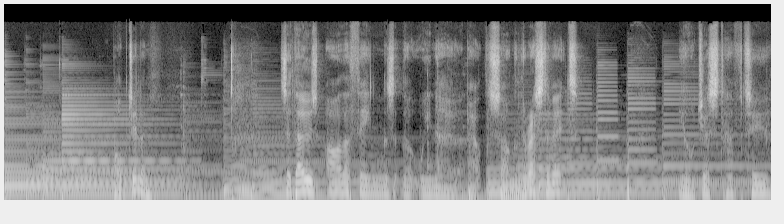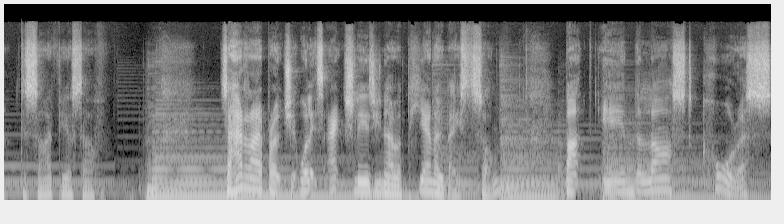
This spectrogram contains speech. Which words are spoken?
Bob Dylan. So those are the things that we know about the song, and the rest of it, you'll just have to decide for yourself. So, how did I approach it? Well, it's actually, as you know, a piano based song, but in the last chorus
